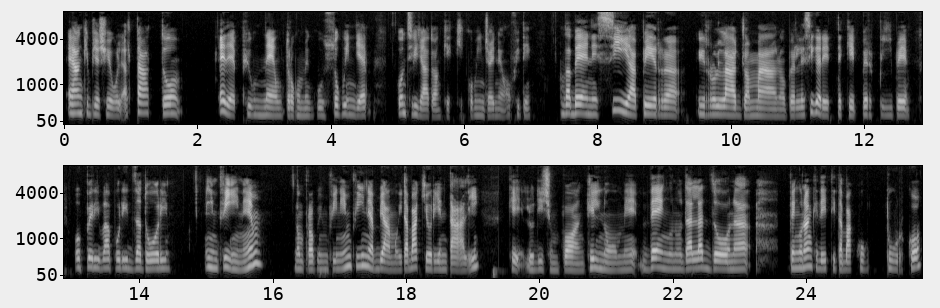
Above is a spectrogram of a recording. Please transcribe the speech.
è anche piacevole al tatto ed è più neutro come gusto, quindi è consigliato anche a chi comincia ai neofiti. Va bene sia per il rollaggio a mano per le sigarette che per pipe o per i vaporizzatori. Infine, non proprio infine, infine abbiamo i tabacchi orientali, che lo dice un po' anche il nome, vengono dalla zona, vengono anche detti tabacco turco,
